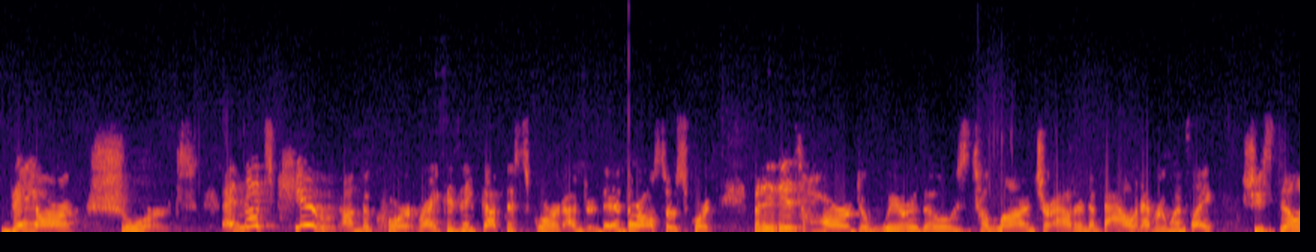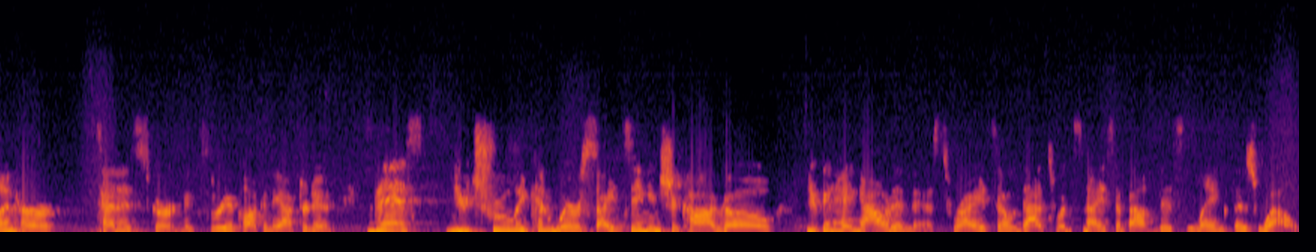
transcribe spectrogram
they are short. And that's cute on the court, right? Because they've got the skirt under, they're, they're also skirts. But it is hard to wear those to lunch or out and about. Everyone's like, she's still in her tennis skirt and it's three o'clock in the afternoon. This, you truly can wear sightseeing in Chicago. You can hang out in this, right? So that's what's nice about this length as well.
